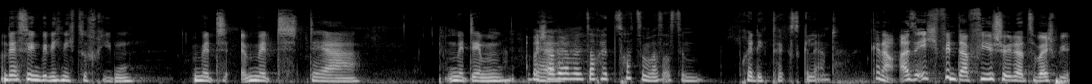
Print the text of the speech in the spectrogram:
Und deswegen bin ich nicht zufrieden mit, mit der, mit dem. Aber äh, schau, wir haben jetzt auch jetzt trotzdem was aus dem Predigtext gelernt. Genau. Also ich finde da viel schöner zum Beispiel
